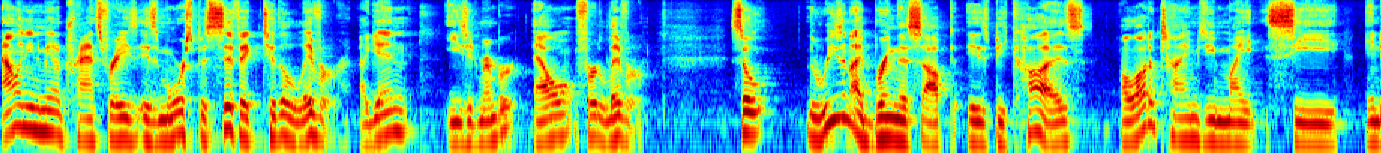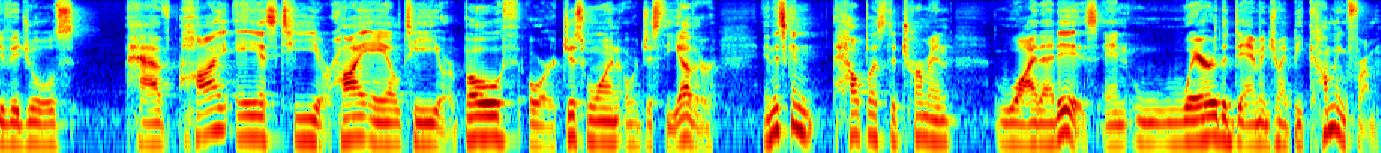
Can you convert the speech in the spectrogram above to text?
alanine aminotransferase is more specific to the liver. Again, easy to remember, L for liver. So the reason I bring this up is because a lot of times you might see individuals have high AST or high ALT or both or just one or just the other. And this can help us determine why that is and where the damage might be coming from.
